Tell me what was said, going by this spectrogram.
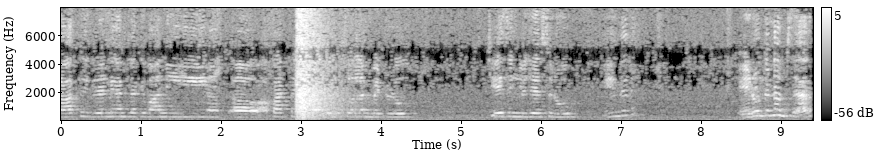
రాత్రి రెండు గంటలకి వాని అపార్ట్మెంట్ పోలీసు వాళ్ళని పెట్టుడు. చేసింగ్లు చేసుడు ఏంటిది? ఏడుంటున్నాం సార్?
